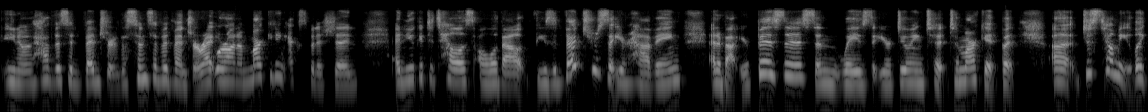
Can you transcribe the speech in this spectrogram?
you know, have this adventure, the sense of adventure, right? We're on a marketing expedition and you get to tell us all about these adventures that you're having and about your business and ways that you're doing to, to market. But uh, just tell me, like,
